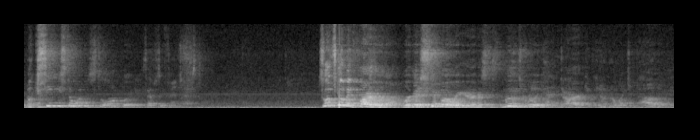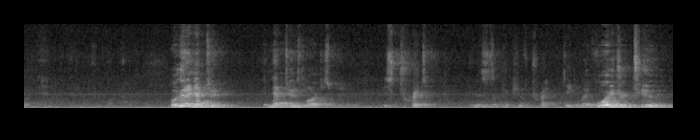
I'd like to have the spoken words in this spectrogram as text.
But Cassini's still, still operating. It's absolutely fantastic. So let's go a bit farther on. We're going to skip over Uranus because the moons are really kind of dark and we don't know much about them. We'll go to Neptune. And Neptune's largest moon is Triton. And this is a picture of Triton taken by Voyager 2.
